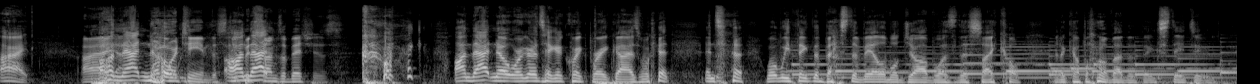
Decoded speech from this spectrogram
All right. All right, on that one note- more team, the on stupid that- sons of bitches. Oh my God. On that note, we're going to take a quick break, guys. We'll get into what we think the best available job was this cycle and a couple of other things. Stay tuned.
